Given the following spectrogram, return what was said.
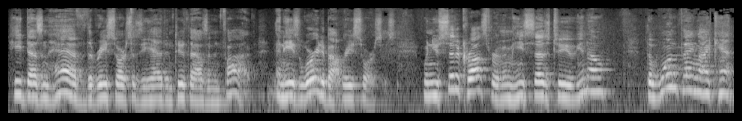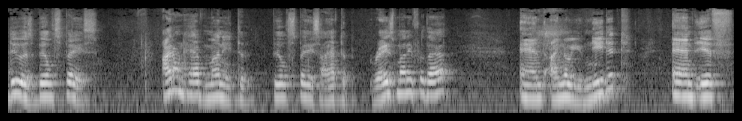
he doesn't have the resources he had in 2005, and he's worried about resources. When you sit across from him, he says to you, you know, the one thing I can't do is build space. I don't have money to build space. I have to raise money for that, and I know you need it. And if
